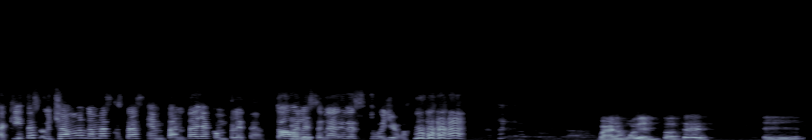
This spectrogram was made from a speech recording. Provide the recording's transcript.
aquí te escuchamos, nada más que estás en pantalla completa. Todo el escenario es tuyo. bueno, muy bien. Entonces, eh,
